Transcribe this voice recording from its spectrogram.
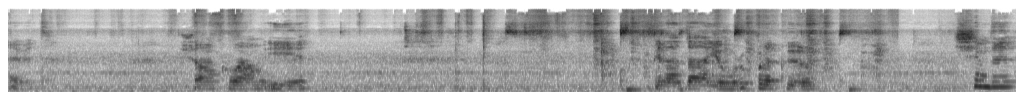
Evet. Şu an kıvamı iyi. Biraz daha yoğurup bırakıyorum. Şimdi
